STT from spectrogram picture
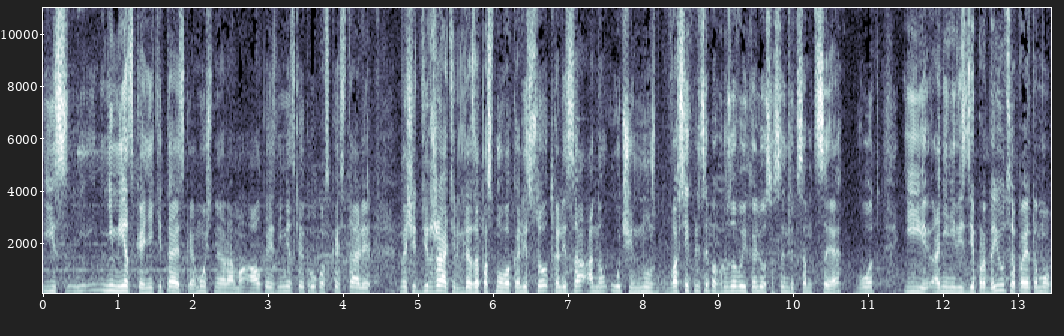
из немецкая, не китайская, мощная рама Алка из немецкой круповской стали. Значит, держатель для запасного колесо, колеса, она очень нужна. Во всех прицепах грузовые колеса с индексом C, вот, и они не везде продаются, поэтому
